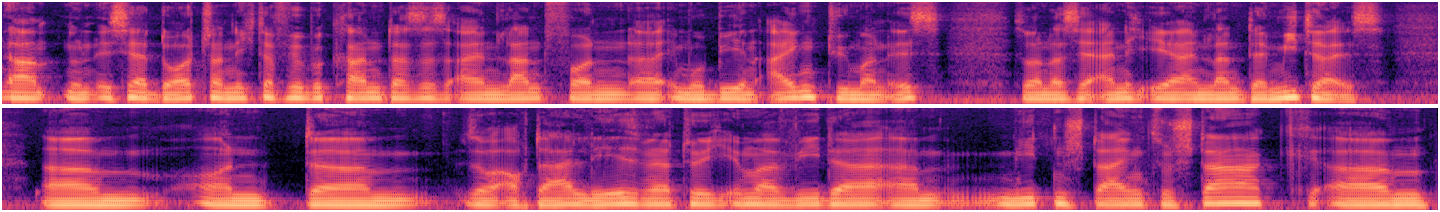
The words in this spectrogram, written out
Ja, nun ist ja Deutschland nicht dafür bekannt, dass es ein Land von äh, Immobilieneigentümern ist, sondern dass es ja eigentlich eher ein Land der Mieter ist. Ähm, und ähm, so auch da lesen wir natürlich immer wieder, ähm, Mieten steigen zu stark. Ähm,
